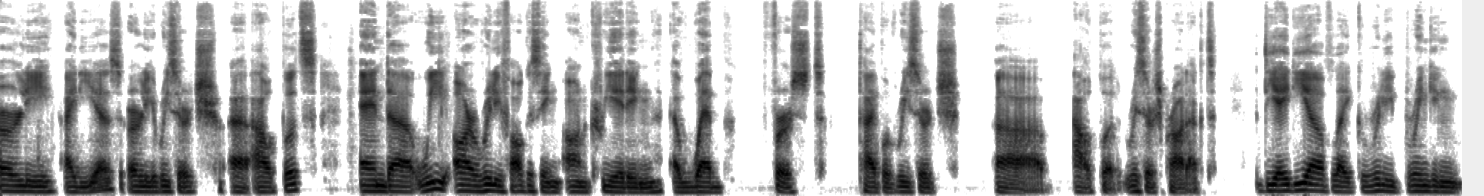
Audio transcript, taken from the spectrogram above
early ideas, early research uh, outputs, and uh, we are really focusing on creating a web first type of research uh, output, research product. The idea of like really bringing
